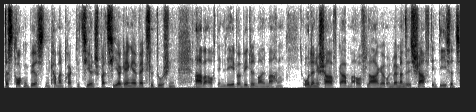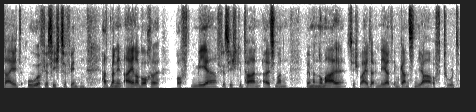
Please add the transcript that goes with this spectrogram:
Das Trockenbürsten kann man praktizieren, Spaziergänge, Wechselduschen, aber auch den Leberwickel mal machen oder eine Schafgabenauflage. Und wenn man es schafft, in dieser Zeit Ruhe für sich zu finden, hat man in einer Woche oft mehr für sich getan, als man, wenn man normal sich weiter ernährt, im ganzen Jahr oft tut.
